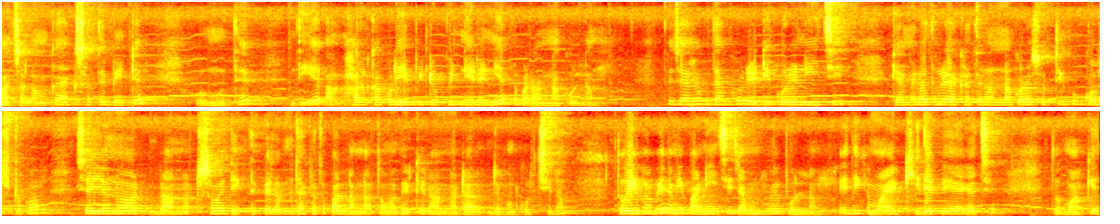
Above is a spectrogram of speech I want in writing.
কাঁচা লঙ্কা একসাথে বেটে, ওর মধ্যে দিয়ে হালকা করে এপিট ওপিট নেড়ে নিয়ে তারপর রান্না করলাম। তো যাই হোক, দেখো রেডি করে নিয়েছি। ক্যামেরা ধরে এক হাতে রান্না করা সত্যি খুব কষ্টকর। সেই জন্য আর রান্নার সময় দেখতে পেলাম, দেখাতে পারলাম না তোমাদেরকে রান্নাটা যখন করছিলাম। তো এইভাবে আমি বানিয়েছি যেমনভাবে বললাম। এদিকে মায়ের খিদে পেয়ে গেছে। তো মাকে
